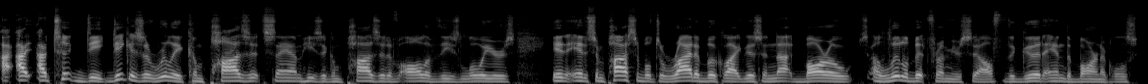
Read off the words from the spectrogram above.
I, I, took Deke. Deke is a really a composite, Sam. He's a composite of all of these lawyers. and it's impossible to write a book like this and not borrow a little bit from yourself, the good and the barnacles.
